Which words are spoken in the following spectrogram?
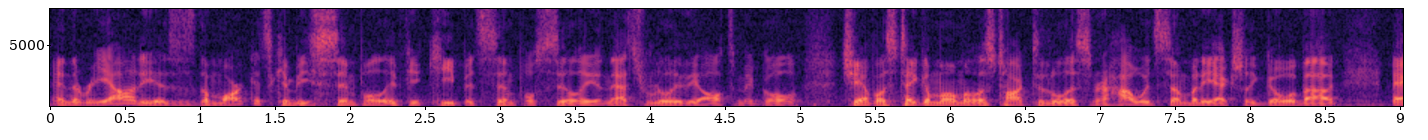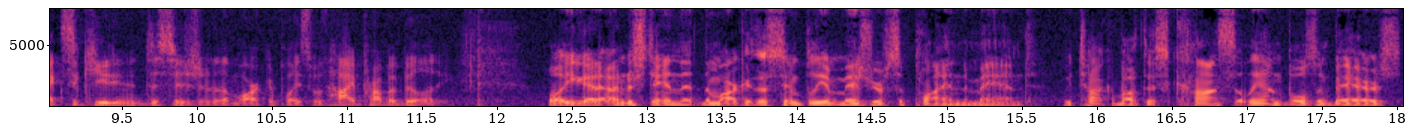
And the reality is, is the markets can be simple if you keep it simple, silly, and that's really the ultimate goal. Champ, let's take a moment. Let's talk to the listener. How would somebody actually go about executing a decision in the marketplace with high probability? Well, you got to understand that the markets are simply a measure of supply and demand. We talk about this constantly on Bulls and Bears.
